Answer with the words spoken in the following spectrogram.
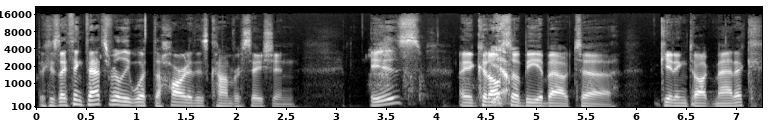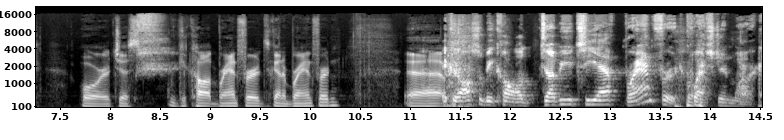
Because I think that's really what the heart of this conversation is. It could also yeah. be about uh, getting dogmatic, or just we could call it Branford's going to Branford. Uh, it could also be called WTF Branford question mark.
